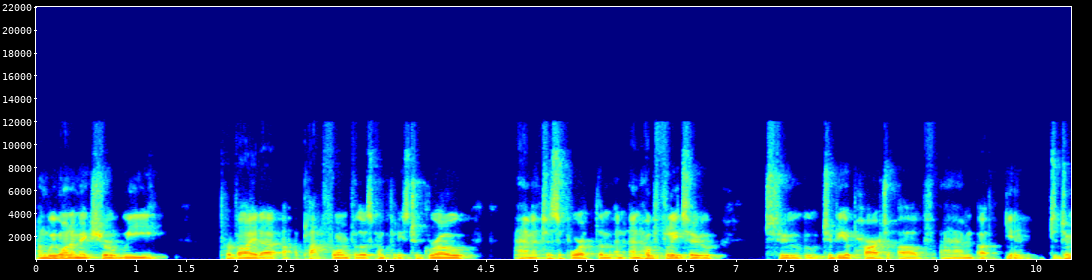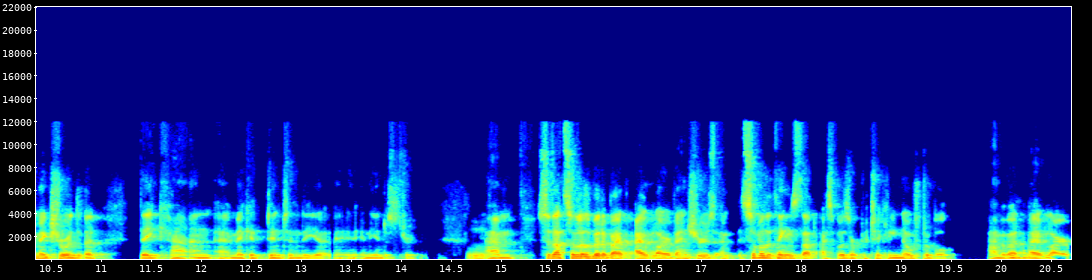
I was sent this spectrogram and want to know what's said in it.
And we want to make sure we provide a, a platform for those companies to grow um, and to support them and, and hopefully to to to be a part of um, uh, you know to, to, make sure that they can uh, make a dent in the uh, in, in, the industry. Mm. Um, so that's a little bit about Outlier Ventures and some of the things that I suppose are particularly notable um, about mm-hmm. Outlier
